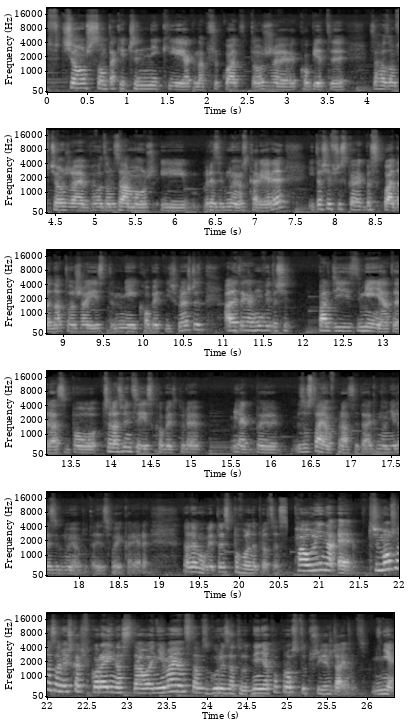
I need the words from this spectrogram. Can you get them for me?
wciąż są takie czynniki jak na przykład to, że kobiety zachodzą w ciążę, wychodzą za mąż i rezygnują z kariery i to się wszystko jakby składa na to, że jest mniej kobiet niż mężczyzn, ale tak jak mówię, to się bardziej zmienia teraz, bo coraz więcej jest kobiet, które jakby zostają w pracy, tak? No nie rezygnują tutaj ze swojej kariery. Ale mówię, to jest powolny proces. Paulina E. Czy można zamieszkać w Korei na stałe, nie mając tam z góry zatrudnienia, po prostu przyjeżdżając? Nie.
